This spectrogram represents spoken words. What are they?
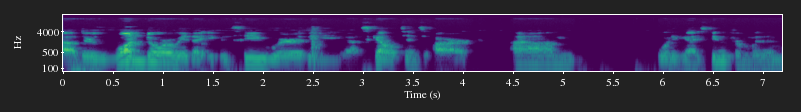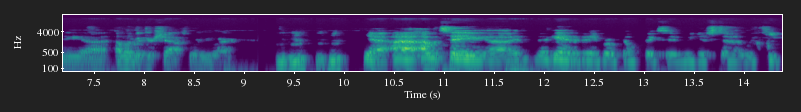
Uh, there's one doorway that you can see where the uh, skeletons are. Um, what do you guys do from within the uh, elevator shaft where you are? Mm-hmm, mm-hmm. Yeah, I, I would say uh, again, if it ain't broke, don't fix it. We just uh, we keep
